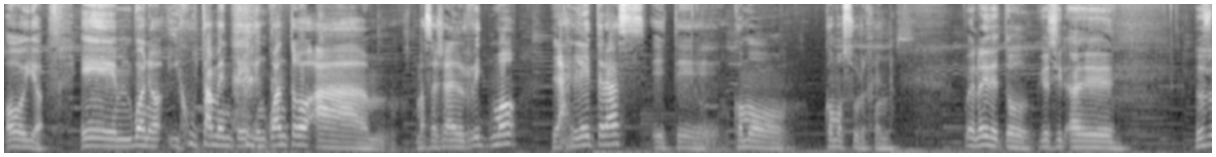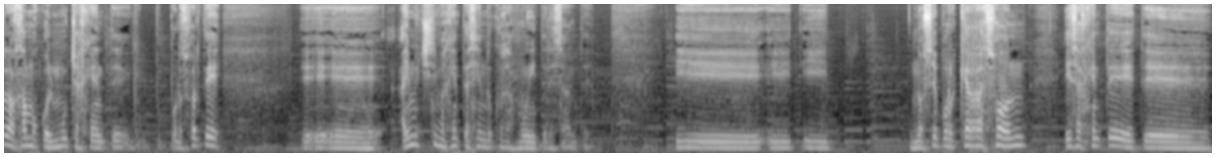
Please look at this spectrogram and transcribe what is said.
obvio. Eh, bueno, y justamente en cuanto a, más allá del ritmo, las letras, este, ¿cómo, cómo surgen? Bueno, hay de todo. Quiero decir, eh, nosotros trabajamos con mucha gente. Por suerte, eh, eh, hay muchísima gente haciendo cosas muy interesantes. Y, no sé por qué razón esa gente este,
